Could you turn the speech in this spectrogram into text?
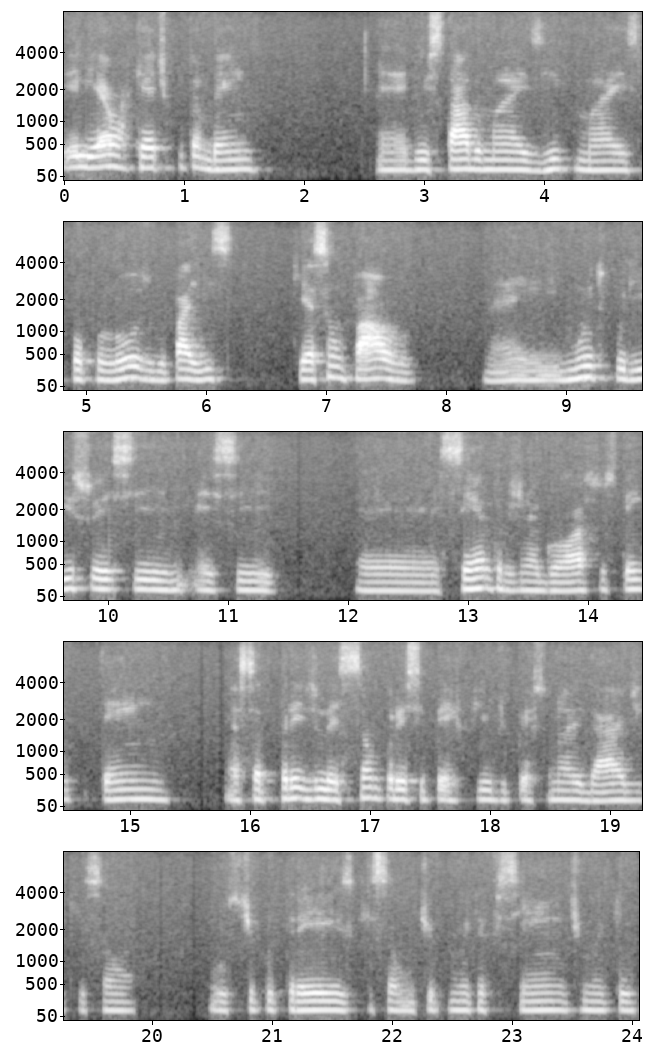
ele é o arquétipo também é, do estado mais rico, mais populoso do país, que é São Paulo, né? e muito por isso esse, esse é, centro de negócios tem, tem essa predileção por esse perfil de personalidade que são os tipo 3, que são um tipo muito eficiente, muito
